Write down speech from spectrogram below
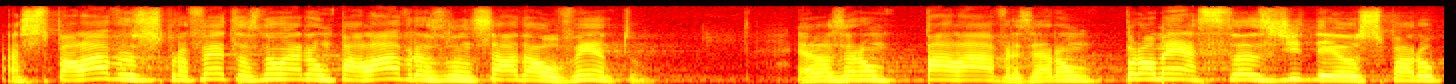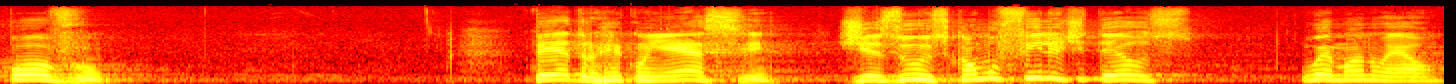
As palavras dos profetas não eram palavras lançadas ao vento elas eram palavras, eram promessas de Deus para o povo. Pedro reconhece Jesus como filho de Deus, o Emanuel,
